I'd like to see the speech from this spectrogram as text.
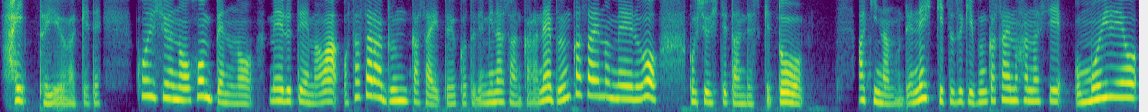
はい、というわけで、今週の本編のメールテーマは、おささら文化祭ということで、皆さんからね、文化祭のメールを募集してたんですけど、秋なのでね、引き続き文化祭の話、思い出を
